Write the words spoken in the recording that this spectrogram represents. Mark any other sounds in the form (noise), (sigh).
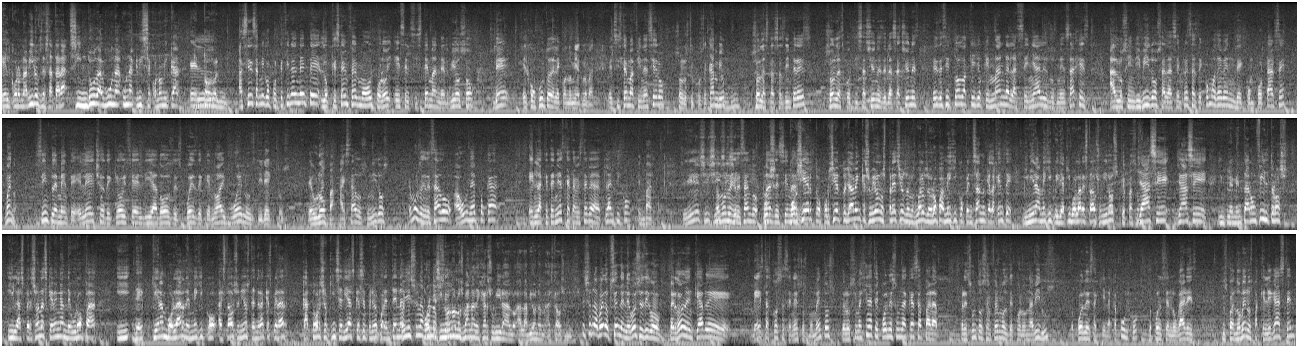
el coronavirus desatará sin duda alguna una crisis económica en todo el mundo. Así es, amigo, porque finalmente lo que está enfermo hoy por hoy es el sistema nervioso del el conjunto de la economía global. El sistema financiero son los tipos de cambio, son las tasas de interés, son las cotizaciones de las acciones, es decir, todo aquello que manda las señales, los mensajes a los individuos, a las empresas de cómo deben de comportarse. Bueno, simplemente el hecho de que hoy sea el día 2 después de que no hay vuelos directos de Europa a Estados Unidos, hemos regresado a una época en la que tenías que atravesar el Atlántico en barco. Sí, sí, sí. Estamos sí, sí. regresando Por- más de 100 Por años. cierto, por cierto, ya ven que subieron los precios de los vuelos de Europa a México pensando en que la gente viniera a México y de aquí volar a Estados Unidos. ¿Qué pasó? Ya se, ya se implementaron filtros y las personas que vengan de Europa y de, quieran volar de México a Estados Unidos tendrán que esperar 14 o 15 días, que es el periodo de cuarentena. Oye, es una porque buena si no, no los van a dejar subir al, al avión a, a Estados Unidos. Es una buena opción de negocios, digo, perdonen que hable de estas cosas en estos momentos, pero si imagínate pones una casa para presuntos enfermos de coronavirus, lo pones aquí en Acapulco, lo pones en lugares, pues cuando menos para que le gasten,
